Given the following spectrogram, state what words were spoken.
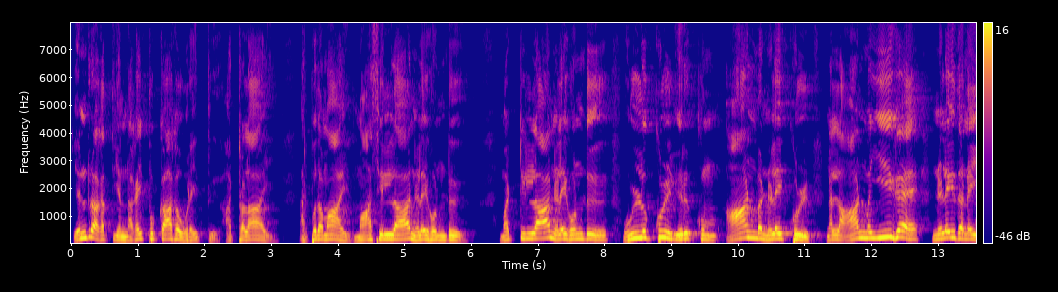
என்று அகத்தியன் நகைப்புக்காக உரைத்து ஆற்றலாய் அற்புதமாய் மாசில்லா நிலை கொண்டு மட்டில்லா நிலை கொண்டு உள்ளுக்குள் இருக்கும் ஆன்ம நிலைக்குள் நல்ல ஆன்மீக நிலைதனை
